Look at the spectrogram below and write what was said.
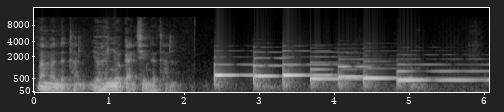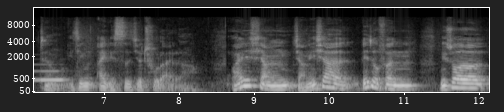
慢慢的弹，有很有感情的弹。这样已经爱丽丝就出来了。我还想讲一下贝多芬，你说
